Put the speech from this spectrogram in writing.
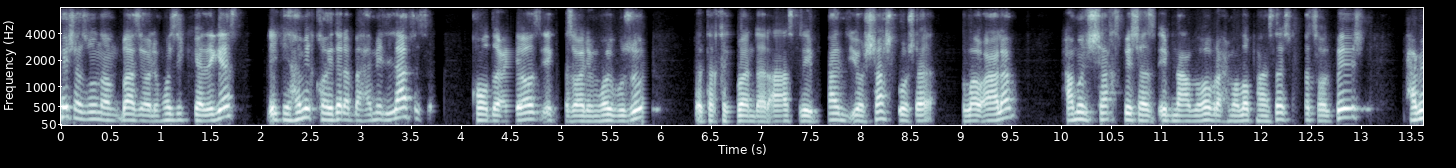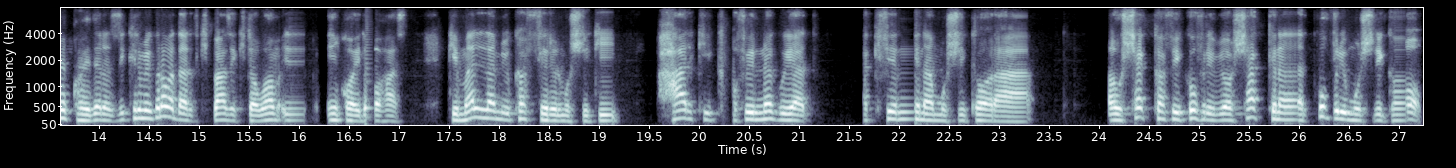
پیش از اون بعضی علم ها ذکر کرده است لیکن همین قاعده را به همین لفظ قاضی عیاض یک از علم های بزرگ و تقریبا در عصر 5 یا 6 باشه الله اعلم همون شخص پیش از ابن عبدالوهاب رحمه الله 500 سال پیش همین قاعده را ذکر می‌کنه و در بعضی کتاب هم این قاعده هست که من لم یکفر المشرکی هر کی کافر نگوید تکفیر نکنه مشرکا را. او شک فی کفر یا شک کنه کفر مشرکا.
